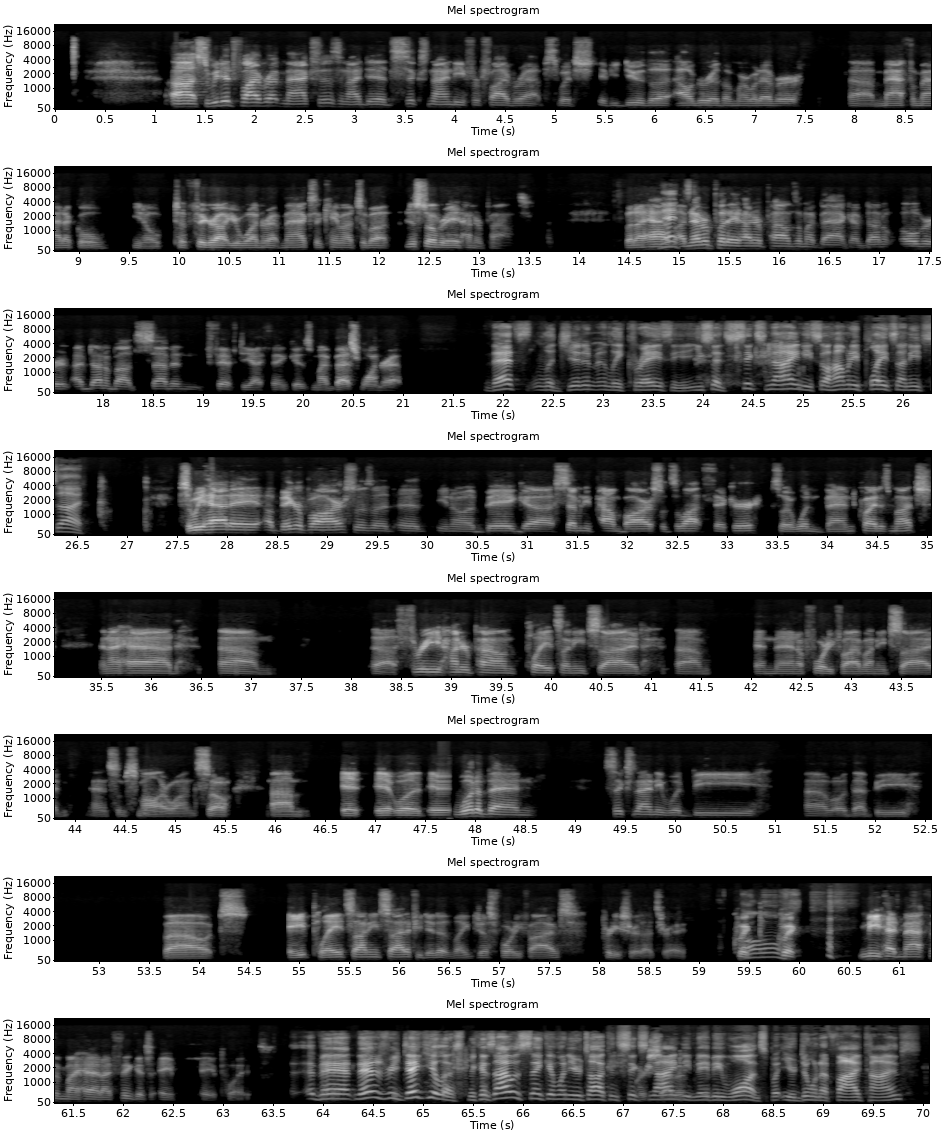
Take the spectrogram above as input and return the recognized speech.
Uh, so we did five rep maxes, and I did 690 for five reps. Which, if you do the algorithm or whatever uh, mathematical, you know, to figure out your one rep max, it came out to about just over 800 pounds. But I have That's, I've never put 800 pounds on my back. I've done over I've done about 750. I think is my best one rep. That's legitimately crazy. You said 690. So how many plates on each side? So we had a, a bigger bar, so it was a, a you know a big uh, 70 pound bar, so it's a lot thicker, so it wouldn't bend quite as much. And I had um, uh, 300 pound plates on each side, um, and then a 45 on each side and some smaller ones. So um, it it would it would have been 690 would be uh, what would that be about eight plates on each side if you did it like just 45s. Pretty sure that's right. Quick oh. quick meathead math in my head. I think it's eight eight plates. Man, that is ridiculous because I was thinking when you're talking 690, maybe once, but you're doing it five times.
